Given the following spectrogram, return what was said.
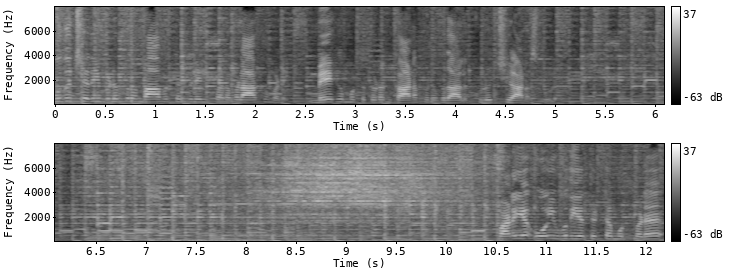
புதுச்சேரி விழுப்புரம் மாவட்டங்களில் பரவலாக மழை. மேகமூட்டத்துடன் காணப்படுவதால் குளிர்ச்சியான சூழல். பழைய ஓய்வூதிய திட்டம் உட்பட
